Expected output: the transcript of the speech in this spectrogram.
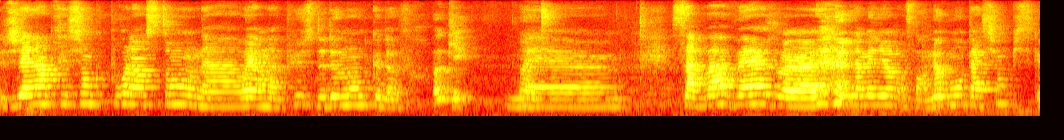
J'ai l'impression que pour l'instant, on a, ouais, on a plus de demandes que d'offres. Ok. Mais euh, ça va vers euh, l'amélioration, enfin l'augmentation, puisque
